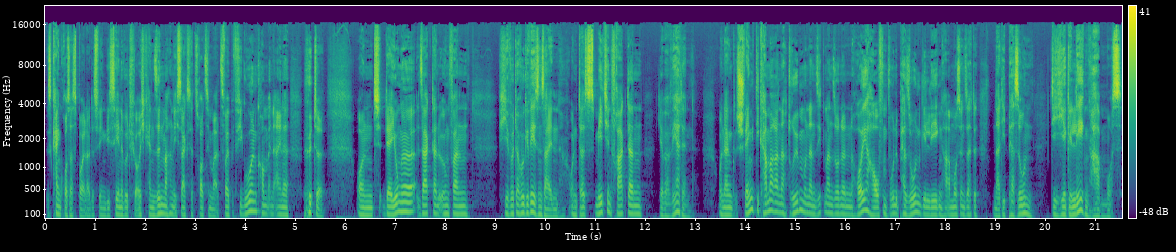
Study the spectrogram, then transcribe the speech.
Ist kein großer Spoiler, deswegen die Szene wird für euch keinen Sinn machen. Ich sage es jetzt trotzdem mal. Zwei Figuren kommen in eine Hütte und der Junge sagt dann irgendwann, hier wird er wohl gewesen sein. Und das Mädchen fragt dann, ja, aber wer denn? Und dann schwenkt die Kamera nach drüben und dann sieht man so einen Heuhaufen, wo eine Person gelegen haben muss und sagte, na, die Person, die hier gelegen haben muss.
